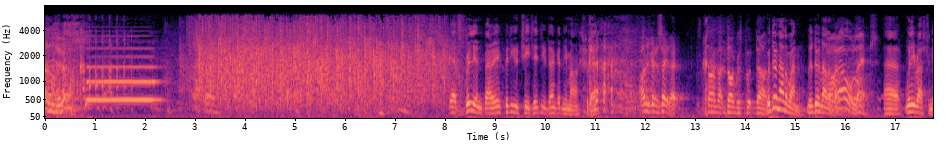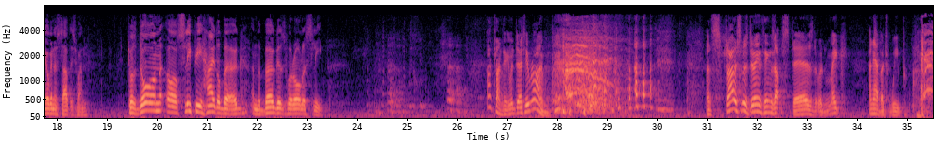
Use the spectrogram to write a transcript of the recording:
Oh, Yeah, brilliant, Barry. Pity you cheated. You don't get any marks for that. I was going to say that. Time that dog was put down. we'll do another one. We'll do another one. Oh, let's. Uh, Willie Rushton, you're going to start this one. 'Twas dawn or sleepy Heidelberg, and the burgers were all asleep. I'm trying to think of a dirty rhyme. and Strauss was doing things upstairs that would make an abbot weep.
